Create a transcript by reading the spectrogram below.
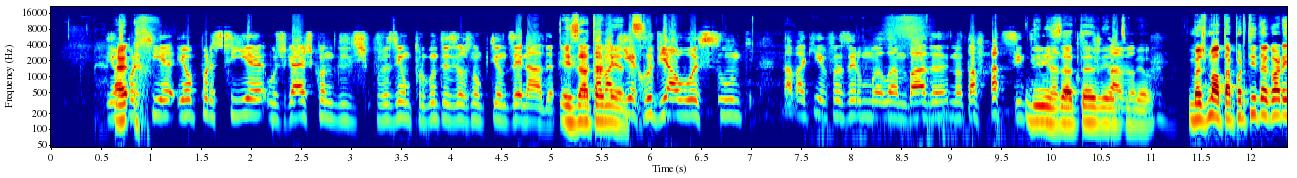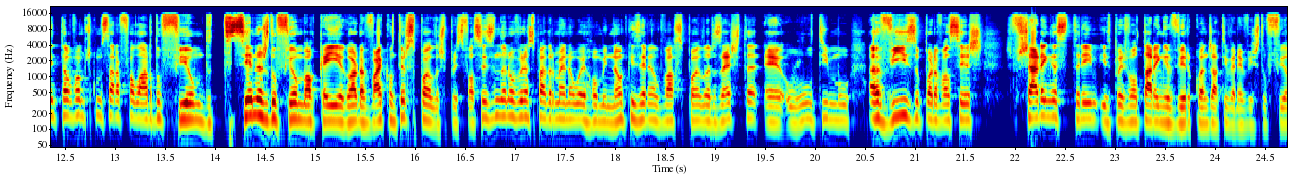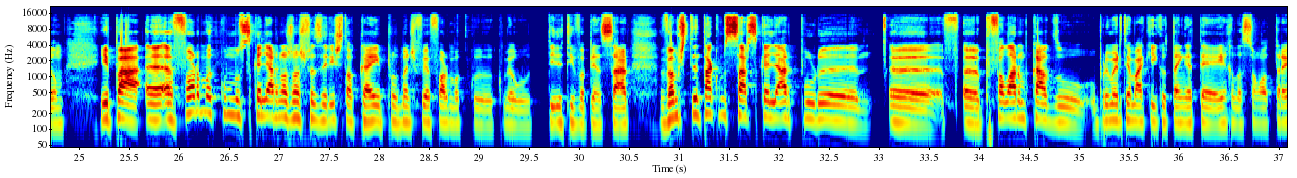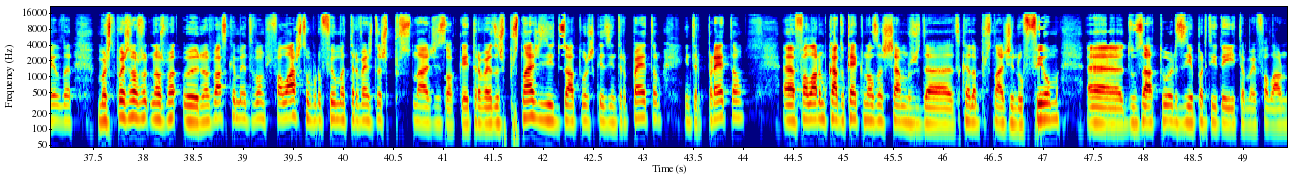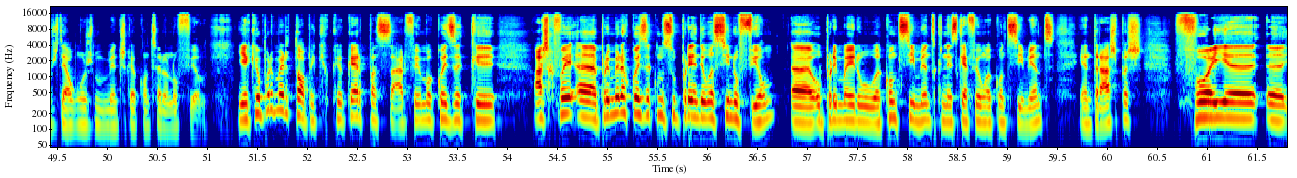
Eu, Ah. parecia, eu parecia os gajos quando lhes faziam perguntas eles não podiam dizer nada. Exatamente. Estava aqui a rodear o assunto, estava aqui a fazer uma lambada, não estava a sentir nada Exatamente, confortável. meu. Mas malta, a partir de agora então vamos começar a falar do filme, de cenas do filme, ok? Agora vai conter spoilers, por isso se vocês ainda não viram Spider-Man No Way Home e não quiserem levar spoilers, esta é o último aviso para vocês fecharem a stream e depois voltarem a ver quando já tiverem visto o filme. E pá, a, forma como se calhar nós vamos fazer isto, ok? Pelo menos foi a forma que, como eu estive a pensar. Vamos tentar começar se calhar por, eh, f- eh, por falar um bocado o primeiro tema aqui que eu tenho até em relação ao trailer, mas depois nós, nós, nós basicamente vamos falar sobre o filme através das personagens, ok? Através dos personagens e dos atores que as interpretam, interpretam uh, falar um bocado do que é que nós achamos da- de cada personagem no filme, uh, dos atores e a partir daí também falarmos de alguns momentos que aconteceram no filme. E aqui o primeiro tópico que eu quero passar foi uma coisa que acho que foi a primeira coisa que me surpreendeu assim no filme, uh, o primeiro acontecimento, que nem sequer foi um acontecimento, entre aspas, foi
